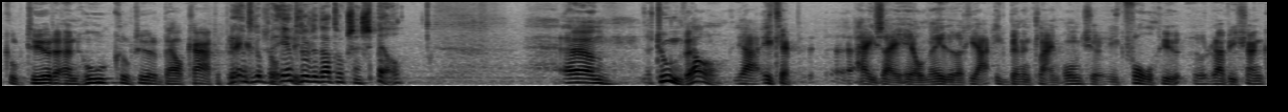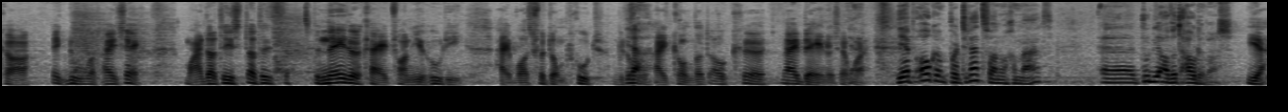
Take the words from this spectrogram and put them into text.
culturen... en hoe culturen bij elkaar te brengen. Beïnvloedde dat ook zijn spel? Ehm, toen wel. Ja, ik heb, eh, hij zei heel nederig, ja, ik ben een klein hondje. Ik volg je, eh, Ravi Shankar. Ik doe wat hij zegt. Maar dat is, dat is de nederigheid van Yehudi. Hij was verdomd goed. Ik bedoel, Ja. Hij kon dat ook eh bijbenen, zeg maar. Je hebt ook een portret van hem gemaakt eh, toen hij al wat ouder was. Ja.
